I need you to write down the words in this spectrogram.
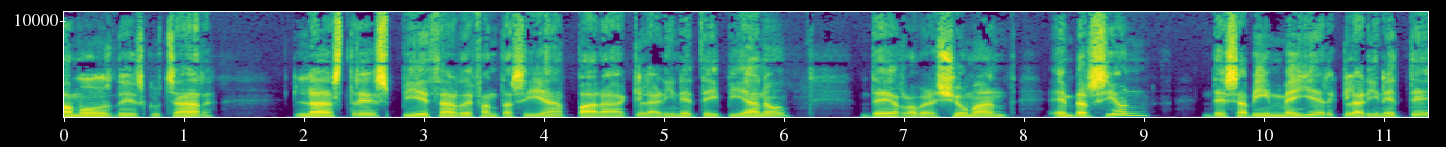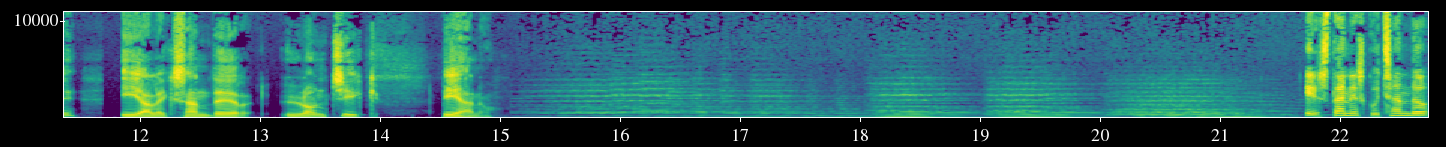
Acabamos de escuchar las tres piezas de fantasía para clarinete y piano de Robert Schumann en versión de Sabine Meyer, clarinete, y Alexander Lonchik, piano. Están escuchando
